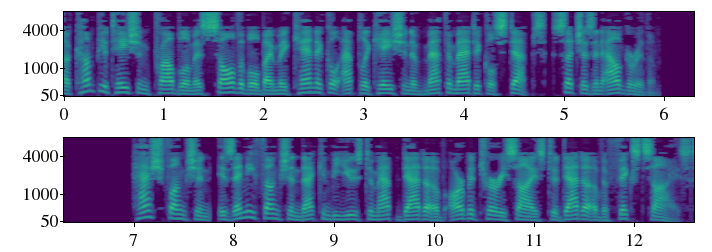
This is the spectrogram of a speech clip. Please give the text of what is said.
A computation problem is solvable by mechanical application of mathematical steps, such as an algorithm. Hash function, is any function that can be used to map data of arbitrary size to data of a fixed size.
